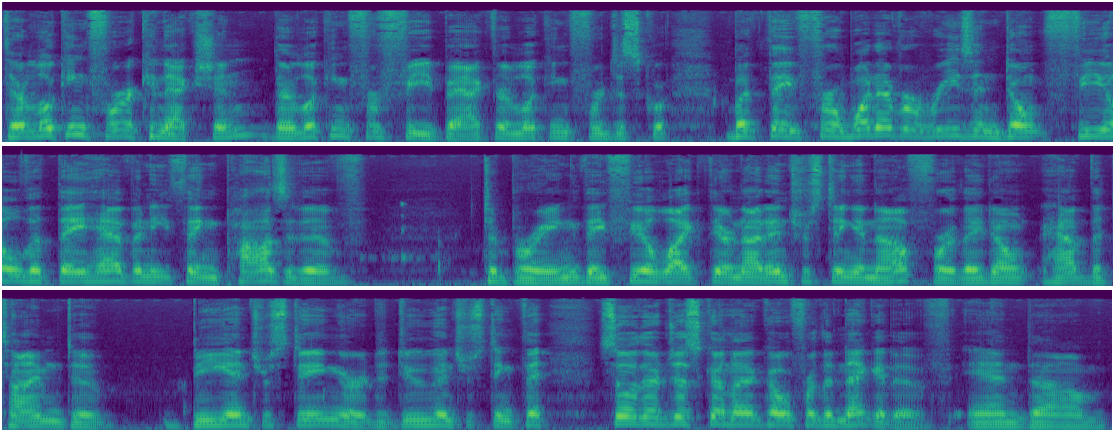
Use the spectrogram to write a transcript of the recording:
they're looking for a connection. They're looking for feedback. They're looking for discourse but they for whatever reason don't feel that they have anything positive to bring. They feel like they're not interesting enough or they don't have the time to be interesting or to do interesting things so they're just going to go for the negative. negative and um,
